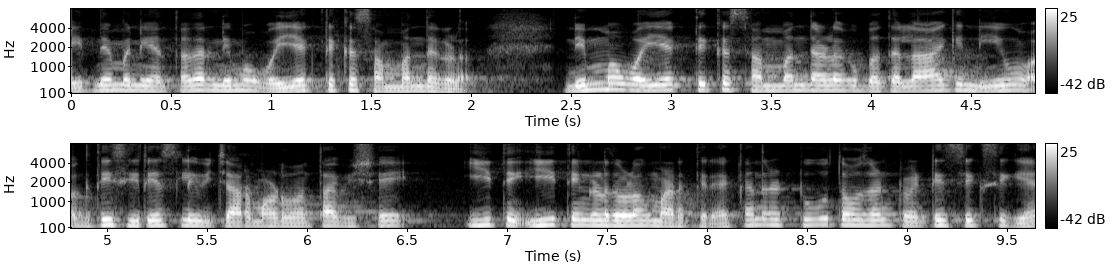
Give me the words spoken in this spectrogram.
ಐದನೇ ಮನೆ ಅಂತಂದ್ರೆ ನಿಮ್ಮ ವೈಯಕ್ತಿಕ ಸಂಬಂಧಗಳು. ನಿಮ್ಮ ವೈಯಕ್ತಿಕ ಸಂಬಂಧಗಳಿಗೆ ಬದಲಾಗಿ ನೀವು ಅಗದಿ ಸೀರಿಯಸ್ಲಿ ವಿಚಾರ ಮಾಡುವಂಥ ವಿಷಯ ಈ ತಿ, ಈ ತಿಂಗಳದೊಳಗೆ ಮಾಡ್ತೀರಿ? ಯಾಕಂದ್ರೆ ಟೂ ತೌಸಂಡ್ ಟ್ವೆಂಟಿ ಸಿಕ್ಸಿಗೆ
